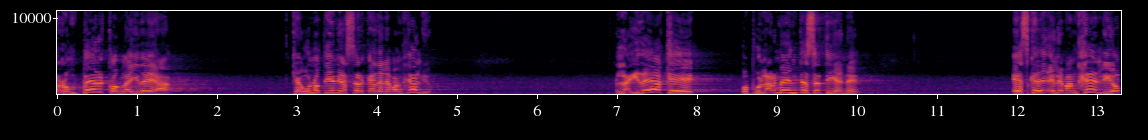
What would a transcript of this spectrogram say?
romper con la idea que uno tiene acerca del Evangelio. La idea que popularmente se tiene es que el Evangelio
